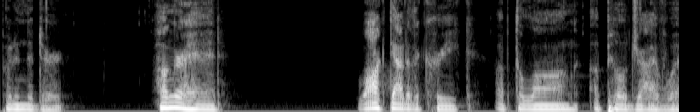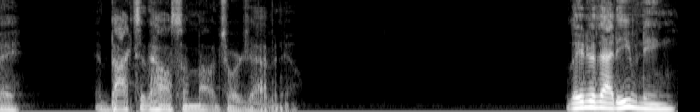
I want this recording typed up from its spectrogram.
put in the dirt, hung her head, walked out of the creek, up the long uphill driveway, and back to the house on Mount George Avenue. Later that evening,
